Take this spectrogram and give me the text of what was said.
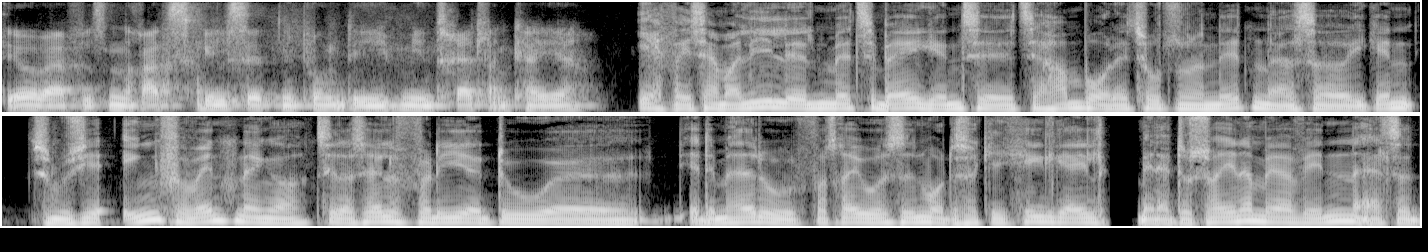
det var i hvert fald sådan et ret skilsættende punkt i min triathlon-karriere. Ja, for jeg tager mig lige lidt med tilbage igen til, til Hamburg i 2019. Altså igen, som du siger, ingen forventninger til dig selv, fordi at du, øh, ja, dem havde du for tre uger siden, hvor det så gik helt galt. Men at du så ender med at vinde, altså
